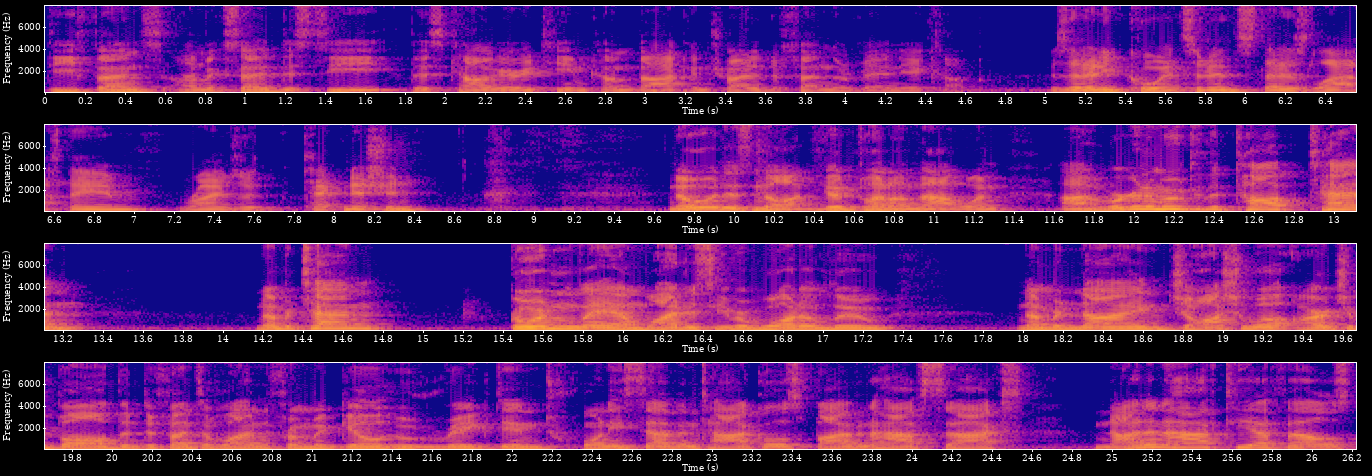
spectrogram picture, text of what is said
defense, I'm excited to see this Calgary team come back and try to defend their Vanier Cup. Is it any coincidence that his last name rhymes with technician? No, it is not. Good pun on that one. Uh, we're going to move to the top 10. Number 10, Gordon Lamb, wide receiver, Waterloo. Number 9, Joshua Archibald, the defensive lineman from McGill, who raked in 27 tackles, 5.5 sacks, 9.5 TFLs,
